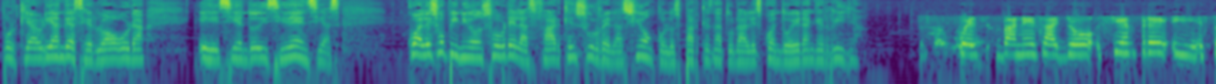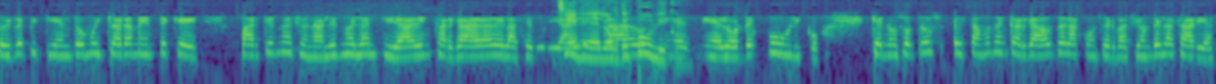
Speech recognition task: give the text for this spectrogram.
¿Por qué habrían de hacerlo ahora? Eh, siendo disidencias. ¿Cuál es su opinión sobre las FARC en su relación con los parques naturales cuando eran guerrilla? Pues Vanessa, yo siempre y estoy repitiendo muy claramente que Parques Nacionales no es la entidad encargada de la seguridad ni del orden público. Ni, del orden público, que nosotros estamos encargados de la conservación de las áreas.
